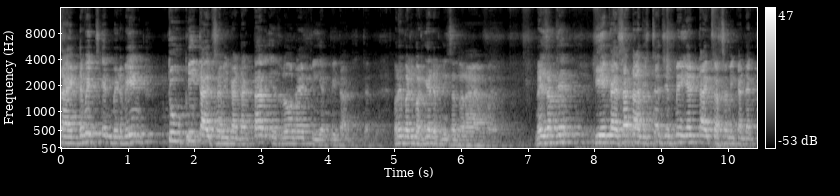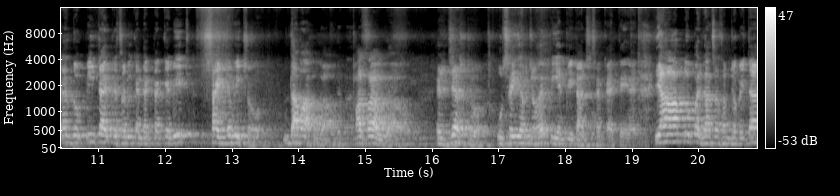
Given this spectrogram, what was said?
sandwiched in between two p type semiconductor is known as pnp transistor बड़ी बड़ी बढ़िया डेफिनेशन बनाया हुआ है। नहीं समझे? कि एक ऐसा ट्रांजिस्टर जिसमें एन टाइप का सेमीकंडक्टर दो पी टाइप के सेमीकंडक्टर के बीच सैंडविच हो, दबा हुआ हो, फंसा हुआ हो। एडजस्ट हो, उसे ही हम जो है पी पीएनपी ट्रांजिस्टर कहते हैं। यहाँ आप लोग परिभाषा समझो बेटा,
